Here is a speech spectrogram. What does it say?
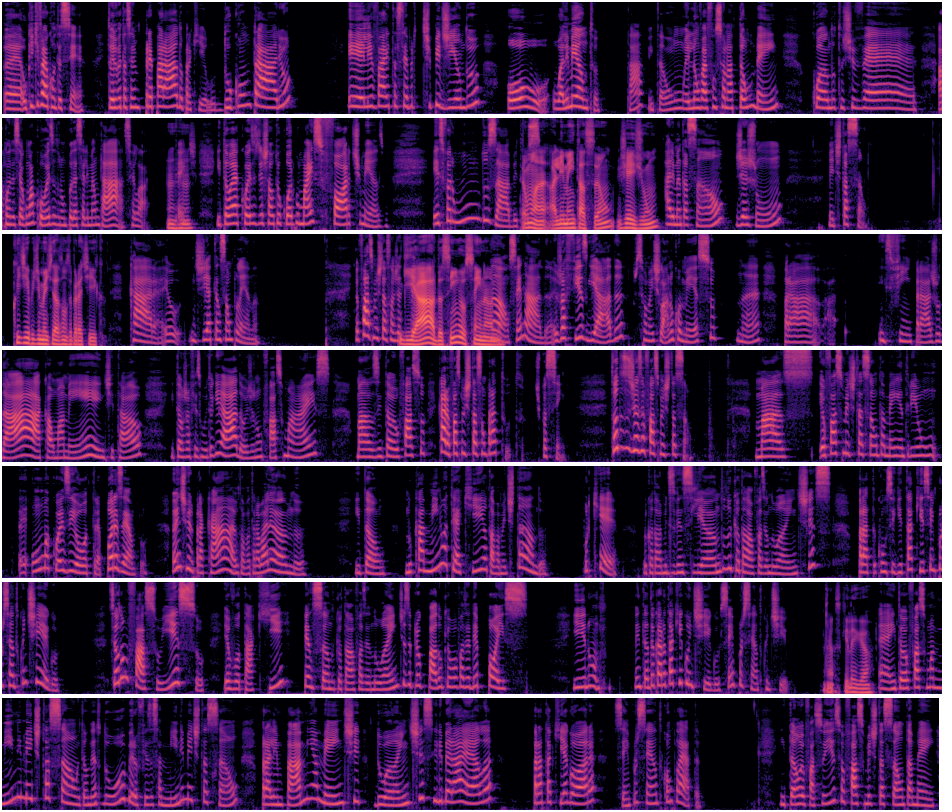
é, o que, que vai acontecer. Então ele vai estar sempre preparado para aquilo. Do contrário, ele vai estar sempre te pedindo ou o alimento, tá? Então ele não vai funcionar tão bem quando tu tiver acontecer alguma coisa, tu não puder se alimentar, sei lá. Uhum. Entende? Então é a coisa de deixar o teu corpo mais forte mesmo. Esse foi um dos hábitos. Então lá. Alimentação, jejum. Alimentação, jejum, meditação. Que tipo de meditação você pratica? Cara, eu de atenção plena. Eu faço meditação de atenção Guiada, assim, ou sem nada? Não, sem nada. Eu já fiz guiada, principalmente lá no começo, né? Pra, enfim, pra ajudar acalmar a mente e tal. Então, já fiz muito guiada. Hoje eu não faço mais. Mas, então, eu faço... Cara, eu faço meditação pra tudo. Tipo assim, todos os dias eu faço meditação. Mas eu faço meditação também entre um, eh, uma coisa e outra. Por exemplo, antes de vir pra cá, eu tava trabalhando. Então, no caminho até aqui, eu tava meditando. Por quê? Porque eu tava me desvencilhando do que eu tava fazendo antes para conseguir estar aqui 100% contigo. Se eu não faço isso, eu vou estar aqui pensando o que eu tava fazendo antes e preocupado com o que eu vou fazer depois. E, no, no entanto, eu quero estar aqui contigo, 100% contigo. Nossa, que legal. É, então eu faço uma mini meditação. Então, dentro do Uber, eu fiz essa mini meditação para limpar a minha mente do antes e liberar ela para estar aqui agora 100% completa. Então, eu faço isso, eu faço meditação também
